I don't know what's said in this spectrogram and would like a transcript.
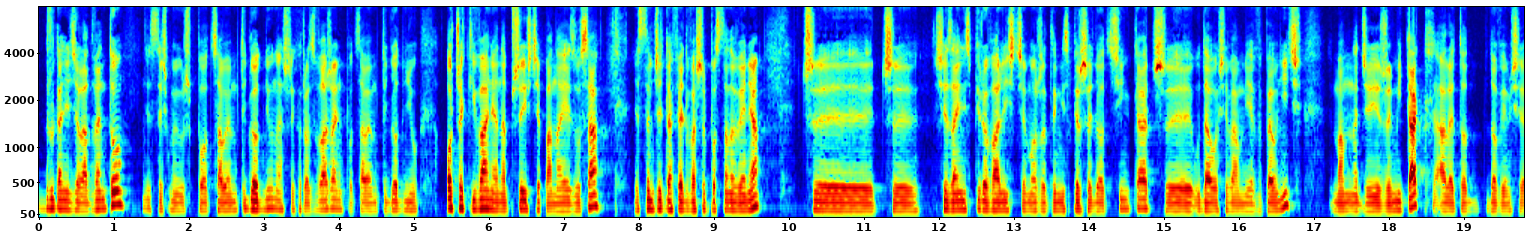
Druga niedziela Adwentu. Jesteśmy już po całym tygodniu naszych rozważań, po całym tygodniu oczekiwania na przyjście Pana Jezusa. Jestem ciekaw, jak Wasze postanowienia. Czy, czy się zainspirowaliście może tymi z pierwszego odcinka? Czy udało się Wam je wypełnić? Mam nadzieję, że mi tak, ale to dowiem się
